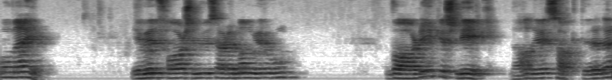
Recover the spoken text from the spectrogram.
på meg. I min fars hus er det mange rom. Var det ikke slik, da hadde jeg sagt dere det,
